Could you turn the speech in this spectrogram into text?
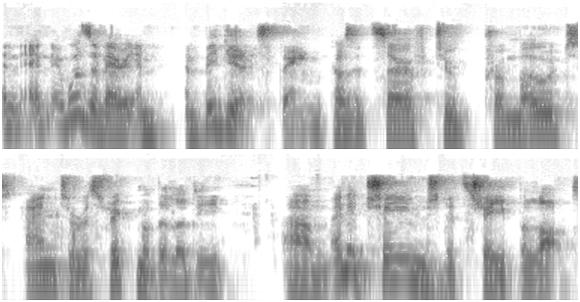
and, and it was a very amb- ambiguous thing because it served to promote and to restrict mobility. Um, and it changed its shape a lot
